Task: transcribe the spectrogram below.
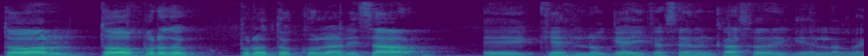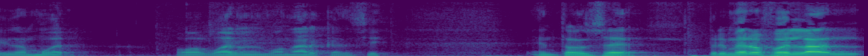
todo, todo proto- protocolarizado, eh, que es lo que hay que hacer en caso de que la reina muera. O bueno, el monarca en sí. Entonces, primero fue la,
